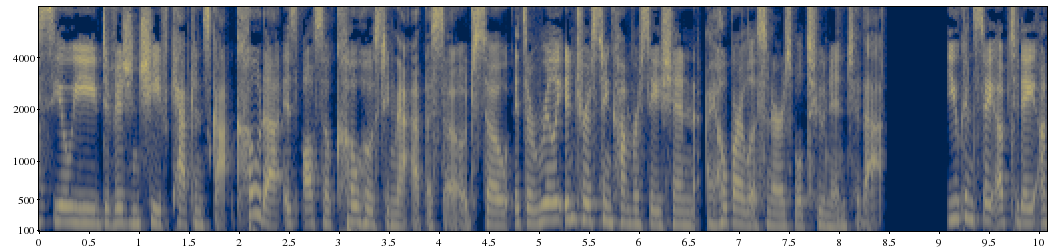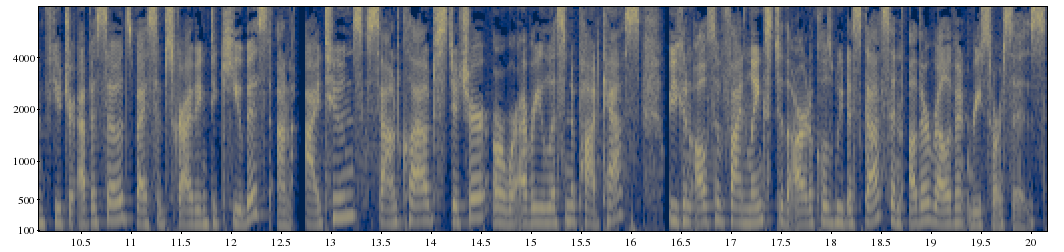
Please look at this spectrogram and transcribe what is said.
COE Division Chief Captain Scott Cota is also co hosting that episode. So it's a really interesting conversation. I hope our listeners will tune into that. You can stay up to date on future episodes by subscribing to Cubist on iTunes, SoundCloud, Stitcher, or wherever you listen to podcasts. You can also find links to the articles we discuss and other relevant resources.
